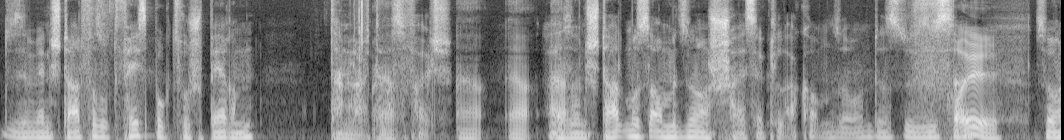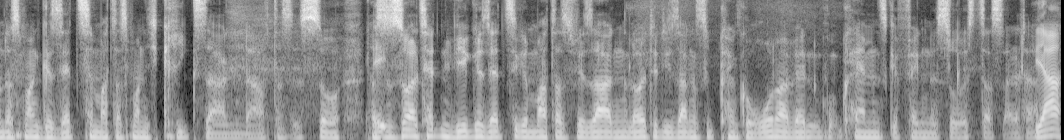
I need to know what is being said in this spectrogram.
wenn ein Staat versucht, Facebook zu sperren, dann läuft das falsch. Ja, ja. Also ein Staat muss auch mit so einer Scheiße klarkommen. So. Und das, du siehst Voll. Halt, so, und dass man Gesetze macht, dass man nicht Krieg sagen darf. Das ist so, das Ey. ist so, als hätten wir Gesetze gemacht, dass wir sagen, Leute, die sagen, es gibt kein Corona, werden kämen ins Gefängnis. So ist das, Alter. Ja,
